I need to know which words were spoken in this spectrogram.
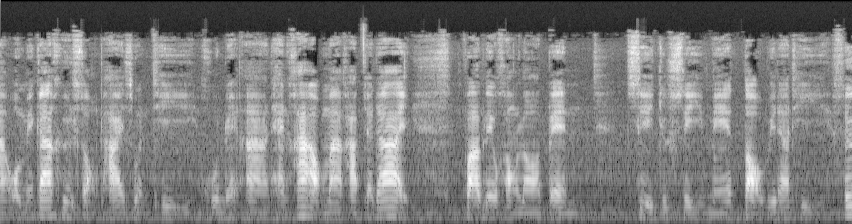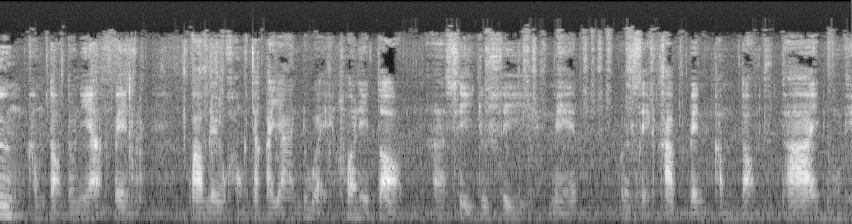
r โอเมก้าคือ2พายส่วน t คูณด้วย r แทนค่าออกมาครับ จะได้ความเร็วของล้อเป็น 4.4 เมตร ต่อวินาที ซึ่งคำตอบตรงนี้เป็นความเร็วของจักรยานด้วย ข้อนี้ตอบอ่า4.4 เมตรเปอร์เซกครับ เป็นคำตอบสุดท้าย โอเค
